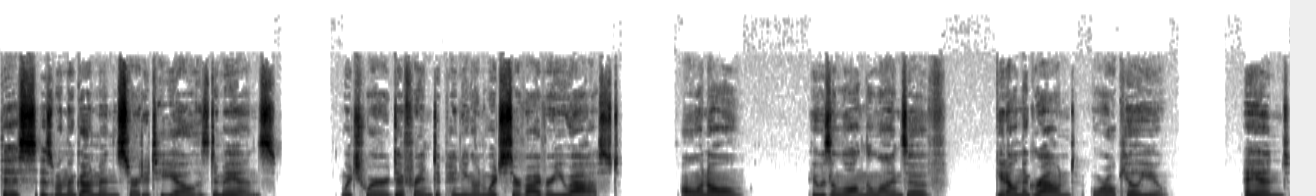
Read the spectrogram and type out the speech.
This is when the gunman started to yell his demands, which were different depending on which survivor you asked. All in all, it was along the lines of, Get on the ground or I'll kill you. And,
